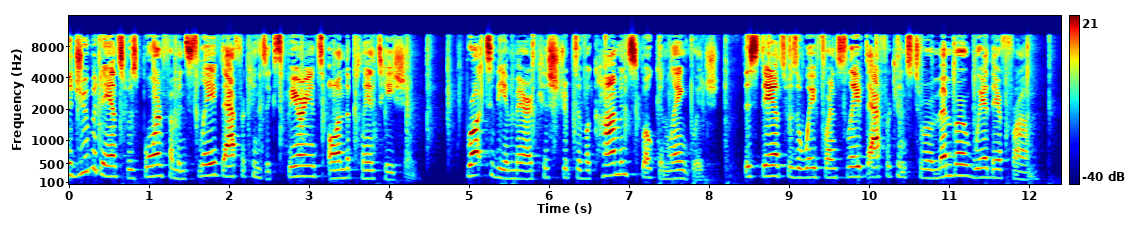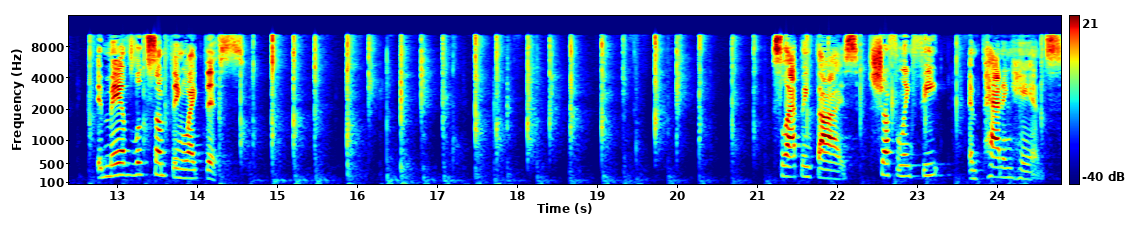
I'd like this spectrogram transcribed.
The Juba dance was born from enslaved Africans' experience on the plantation. Brought to the Americas stripped of a common spoken language, this dance was a way for enslaved Africans to remember where they're from. It may have looked something like this. Slapping thighs, shuffling feet, and patting hands.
